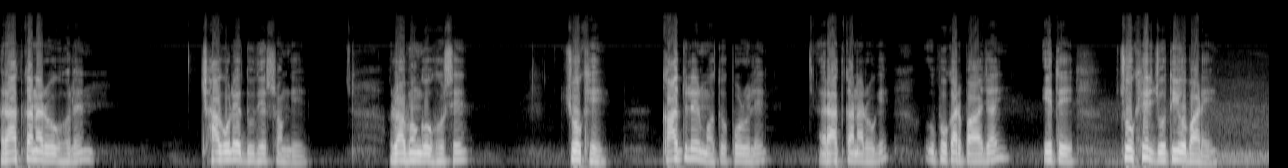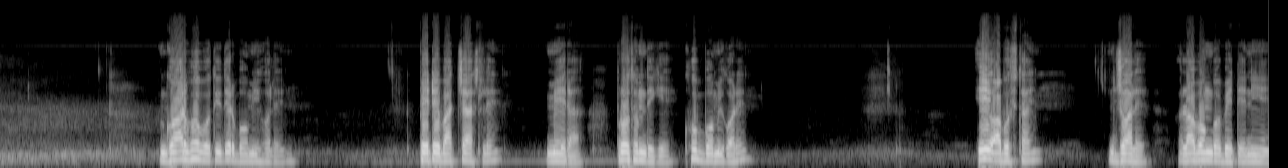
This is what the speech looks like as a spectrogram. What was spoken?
রাতকানা রোগ হলেন ছাগলের দুধের সঙ্গে লবঙ্গ ঘষে চোখে কাজুলের মতো পড়লে রাতকানা রোগে উপকার পাওয়া যায়। এতে চোখের জ্যোতিও বাড়ে। গর্ভবতীদের বমি হলে। পেটে বাচ্চা আসলে মেয়েরা প্রথম দিকে খুব বমি করে। এই অবস্থায় জলে লবঙ্গ বেটে নিয়ে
